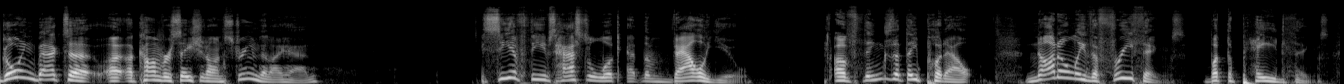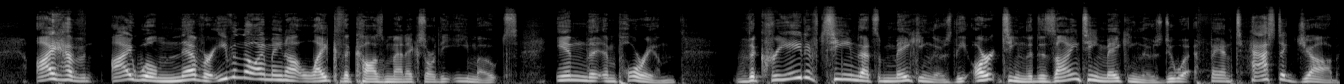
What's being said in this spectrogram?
going back to a, a conversation on stream that I had, Sea of Thieves has to look at the value of things that they put out Not only the free things, but the paid things. I have I will never, even though I may not like the cosmetics or the emotes in the Emporium, the creative team that's making those, the art team, the design team making those, do a fantastic job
